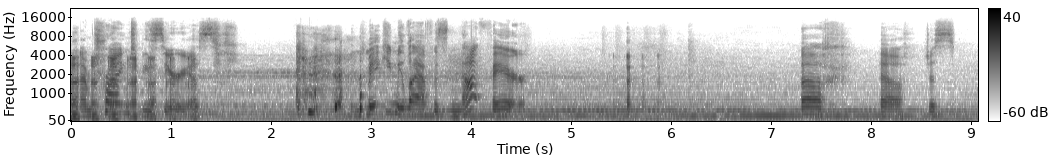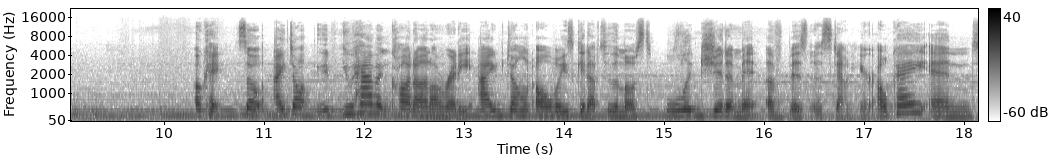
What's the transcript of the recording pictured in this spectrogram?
I'm trying to be serious. Making me laugh is not fair. Ugh, no, just. Okay, so I don't. If you haven't caught on already, I don't always get up to the most legitimate of business down here, okay? And.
